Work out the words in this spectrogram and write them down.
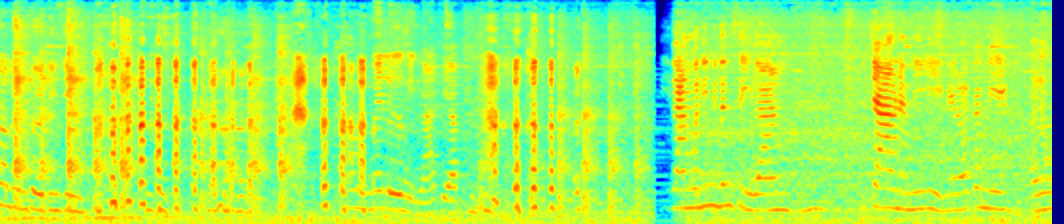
เพื่อลืมเธอจริงถ้ามึงไม่ลืมอีกนะเจี๊ยบรังวันนี้มีตั้งสี่รังเจ้าเนี่ยมีอีกในรถก็มีอันนึง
